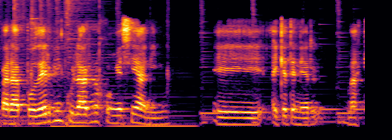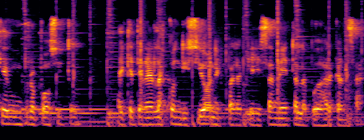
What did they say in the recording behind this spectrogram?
para poder vincularnos con ese ánimo, eh, hay que tener más que un propósito, hay que tener las condiciones para que esa meta la puedas alcanzar.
